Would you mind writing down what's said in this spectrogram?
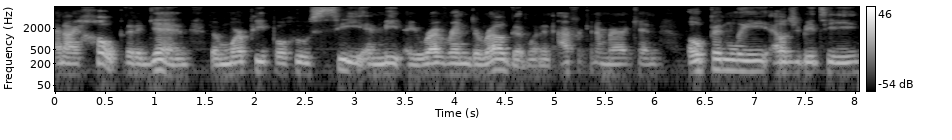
And I hope that, again, the more people who see and meet a Reverend Darrell Goodwin, an African American openly LGBT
